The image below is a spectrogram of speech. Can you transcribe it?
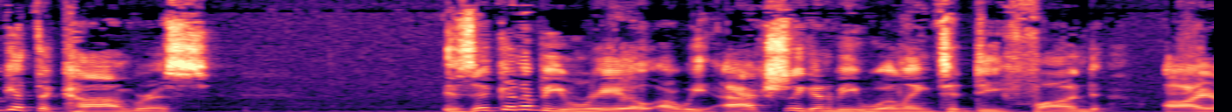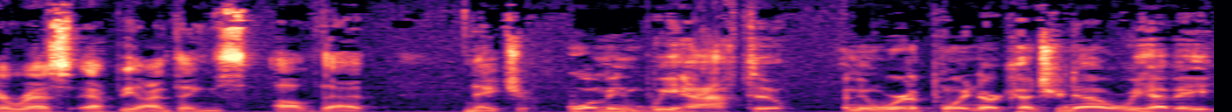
get to Congress. Is it going to be real? Are we actually going to be willing to defund IRS, FBI, and things of that nature? Well, I mean, we have to. I mean, we're at a point in our country now where we have a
